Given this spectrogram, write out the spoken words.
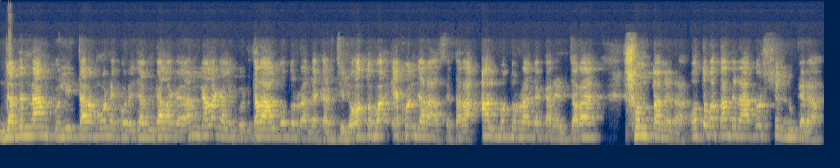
যাদের নাম করি তারা মনে করে যে আমি গালাগালি আমি গালাগালি করি। তারা আলবদর রাজাকার ছিল। অথবা এখন যারা আছে, তারা আলবদর রাজাকারের যারা সন্তানেরা, অথবা তাদের আদর্শের লোকেরা।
